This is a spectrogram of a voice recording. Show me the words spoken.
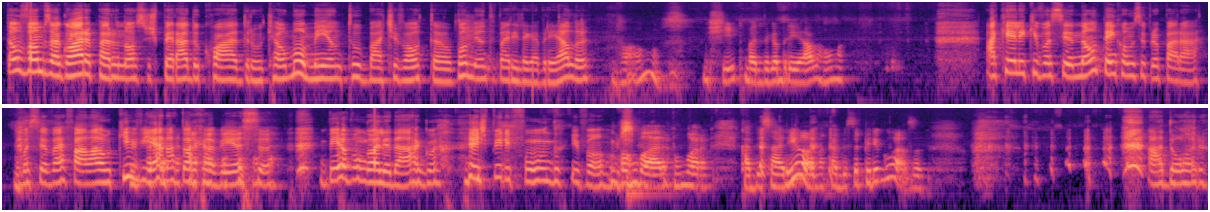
Então vamos agora para o nosso esperado quadro, que é o Momento Bate Volta. O Momento Marília Gabriela. Vamos. Chique, Marília Gabriela, vamos lá. Aquele que você não tem como se preparar. Você vai falar o que vier na tua cabeça. Beba um gole d'água, respire fundo e vamos. Vambora, vambora. Cabeça ariana, cabeça perigosa. Adoro.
